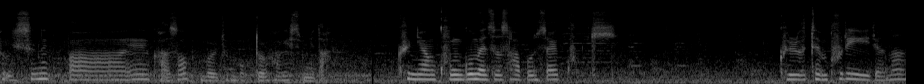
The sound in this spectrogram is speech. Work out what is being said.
저기 스낵바에 가서 뭘 좀 먹도록 하겠습니다. 그냥 궁금해서 사본 쌀쿠키. 글루텐 프리이려나?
